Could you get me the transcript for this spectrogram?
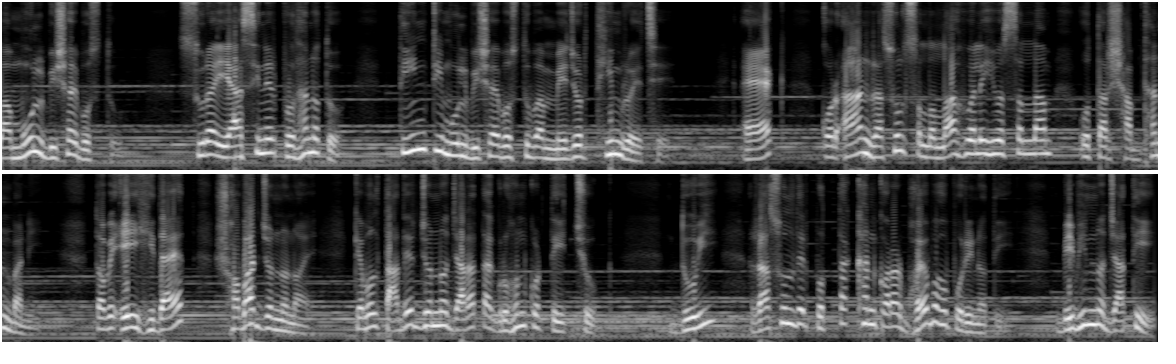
বা মূল বিষয়বস্তু। সুরা ইয়াসিনের প্রধানত তিনটি মূল বিষয়বস্তু বা মেজর থিম রয়েছে। এক, কোরআন রাসূল সাল্লাল্লাহু আলাইহি ওয়াসাল্লাম ও তার সাবধান বাণী তবে এই হিদায়েত সবার জন্য নয়, কেবল তাদের জন্য যারা তা গ্রহণ করতে ইচ্ছুক। দুই, রাসূলদের প্রত্যাখ্যান করার ভয়াবহ পরিণতি। বিভিন্ন জাতি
